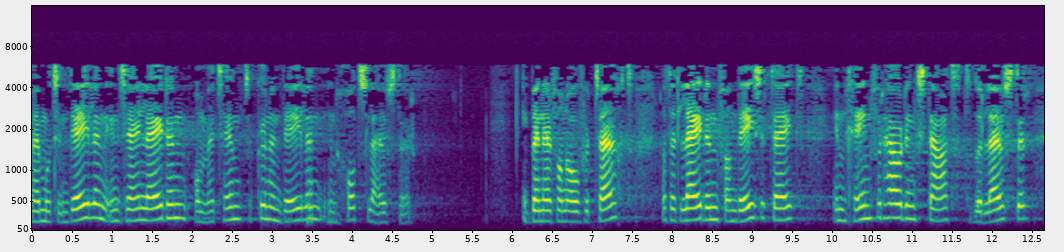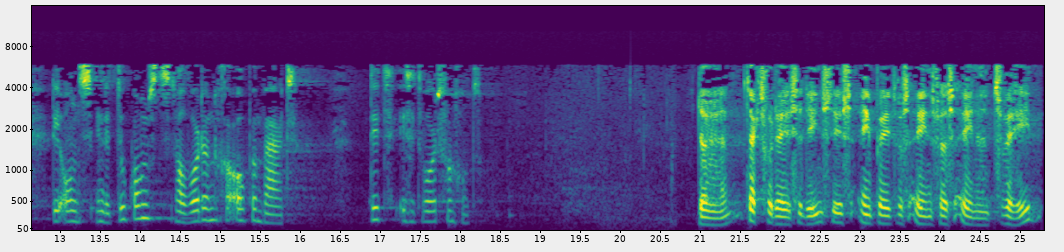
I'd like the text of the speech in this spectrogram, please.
Wij moeten delen in zijn lijden om met hem te kunnen delen in Gods luister. Ik ben ervan overtuigd dat het lijden van deze tijd in geen verhouding staat tot de luister die ons in de toekomst zal worden geopenbaard. Dit is het woord van God. De tekst voor deze dienst is 1 Petrus 1 vers 1 en 2.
